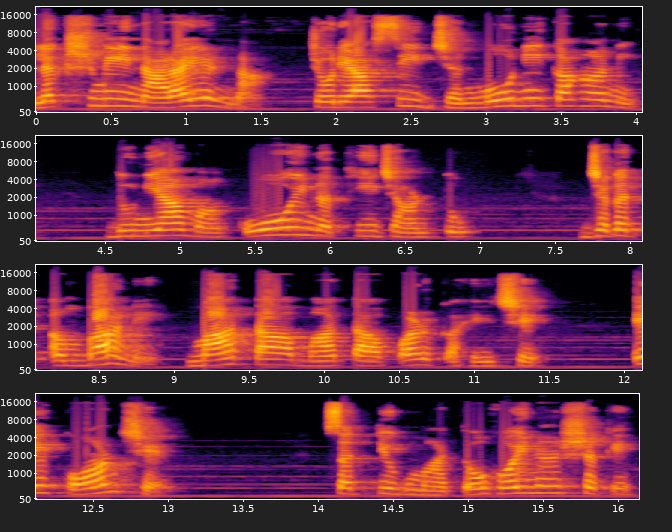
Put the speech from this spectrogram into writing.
લક્ષ્મી નારાયણના ચોર્યાસી જન્મોની કહાની દુનિયામાં કોઈ નથી જાણતું. જગત અંબાને માતા માતા પણ કહે છે. એ કોણ છે? સતયુગમાં તો હોઈ ન શકે.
